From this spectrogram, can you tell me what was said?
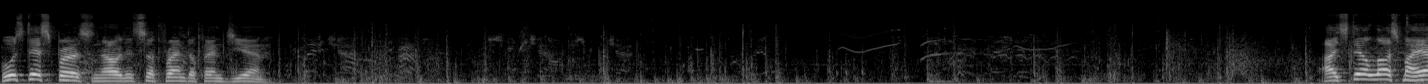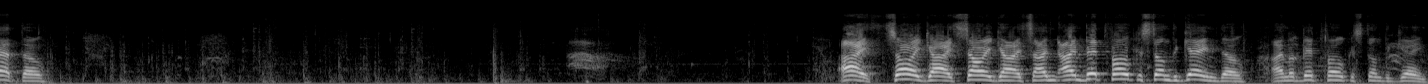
Who's this person? Oh, this is a friend of MGM. I still lost my hat though. Aye, sorry guys, sorry guys. I'm I'm a bit focused on the game though. I'm a bit focused on the game.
